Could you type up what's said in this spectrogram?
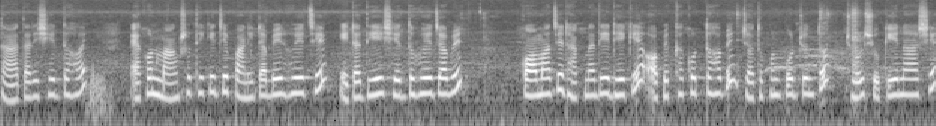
তাড়াতাড়ি সেদ্ধ হয়। এখন মাংস থেকে যে পানিটা বের হয়েছে, এটা দিয়েই সেদ্ধ হয়ে যাবে। কম আঁচে ঢাকনা দিয়ে ঢেকে অপেক্ষা করতে হবে যতক্ষণ পর্যন্ত ঝোল শুকিয়ে না আসে।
